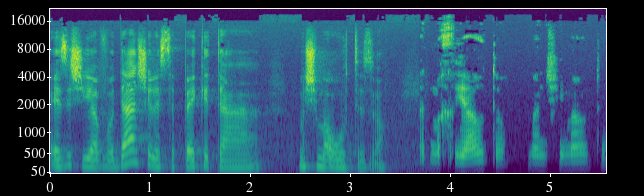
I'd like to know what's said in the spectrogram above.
איזושהי עבודה של לספק את המשמעות הזו. את מחיה אותו, מנשימה אותו.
